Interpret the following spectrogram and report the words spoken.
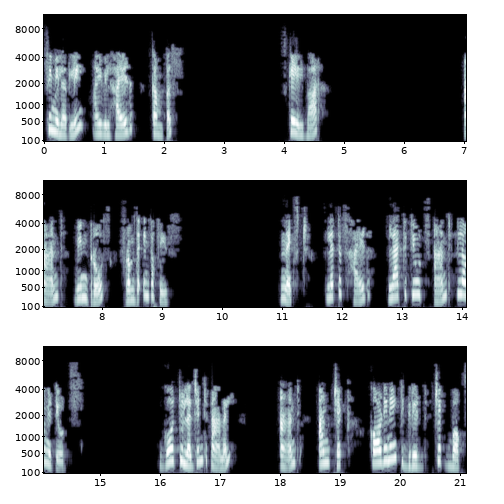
Similarly, I will hide compass, scale bar and wind-rose from the interface. Next, let us hide latitudes and longitudes. Go to Legend panel and uncheck Coordinate Grid checkbox.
